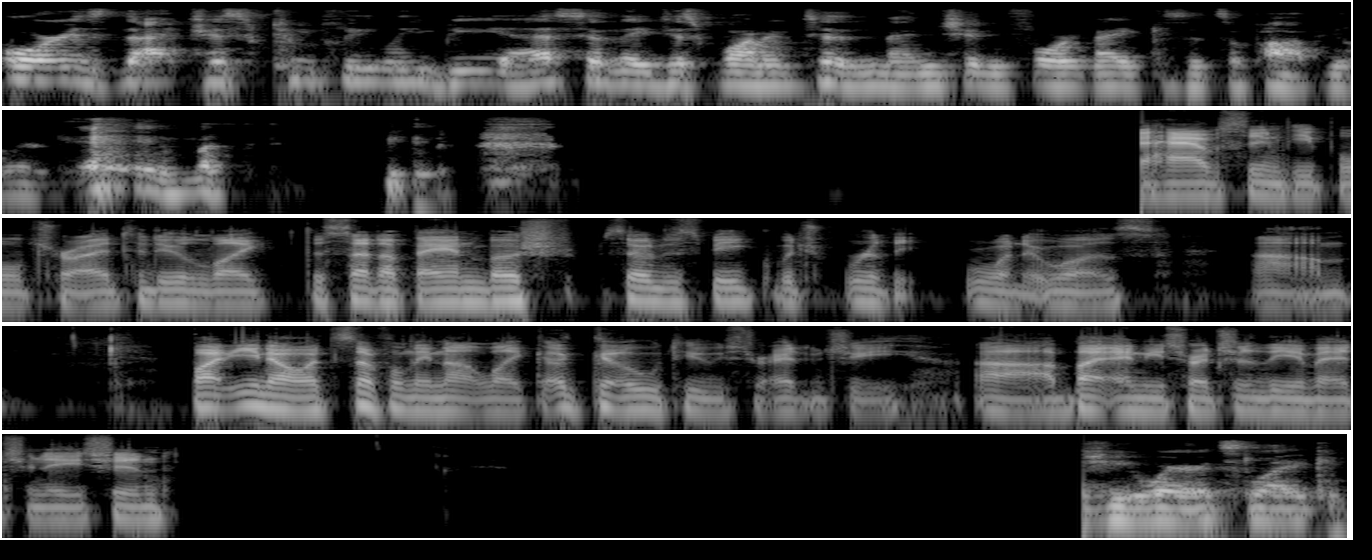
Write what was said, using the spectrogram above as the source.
or is that just completely BS and they just wanted to mention Fortnite because it's a popular game? I have seen people try to do like the setup ambush, so to speak, which really what it was. Um, but you know, it's definitely not like a go-to strategy uh, by any stretch of the imagination. where it's like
